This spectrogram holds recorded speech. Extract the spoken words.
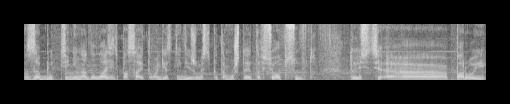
забудьте, не надо лазить по сайтам агентств недвижимости, потому что это все абсурд. То есть э, порой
